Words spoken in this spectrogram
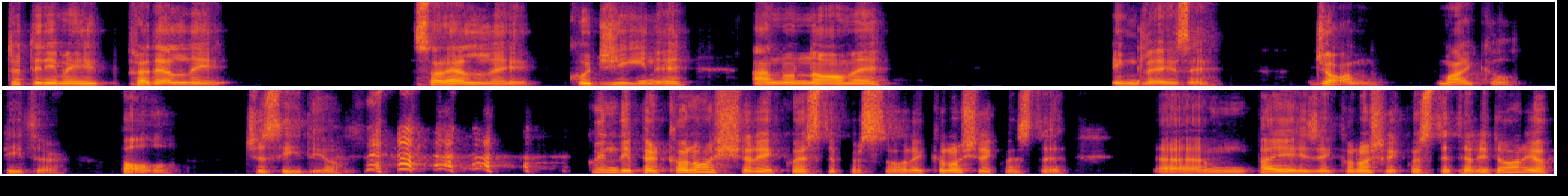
Tutti i miei fratelli, sorelle, cugine hanno un nome inglese, John, Michael, Peter, Paul, Cesidio. Quindi per conoscere queste persone, conoscere questo um, paese, conoscere questo territorio,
